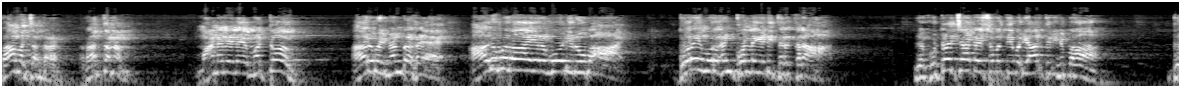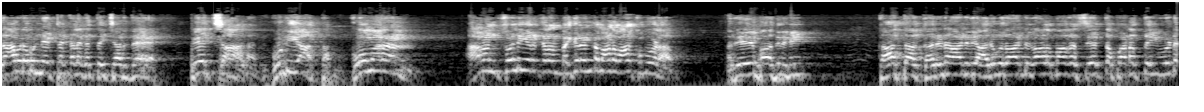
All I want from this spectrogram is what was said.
ராமச்சந்திரன். ரத்தனம். மணலிலே மட்டும் அருமை நண்பர்களே அறுபதாயிரம் கோடி ரூபாய் துரைமுருகன் கொள்ளையடித்திருக்கிறார். இந்த குற்றச்சாட்டை சுமத்தியவர் யார் தெரியுமா? திராவிட முன்னேற்ற கழகத்தை சேர்ந்த பேச்சாளர் குடியாத்தம் குமரன் அவன் சொல்லி இருக்கிறான் வாக்கு மூலம் அதே மாதிரி தாத்தா கருணாநிதி அறுபது ஆண்டு காலமாக சேர்த்த பணத்தை விட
